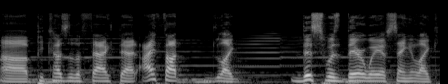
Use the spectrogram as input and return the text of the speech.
uh, because of the fact that I thought like this was their way of saying it like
